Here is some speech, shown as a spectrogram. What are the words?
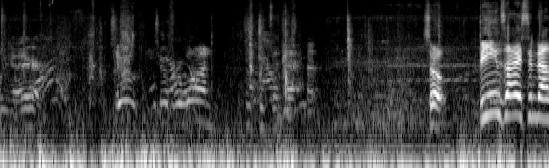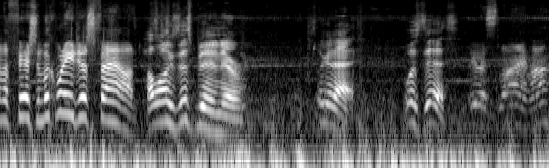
look at there. Two, two for one. so, Bean's icing down the fish, and look what he just found. How long has this been in there? Look at that. What's this? Look at the slime, huh?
